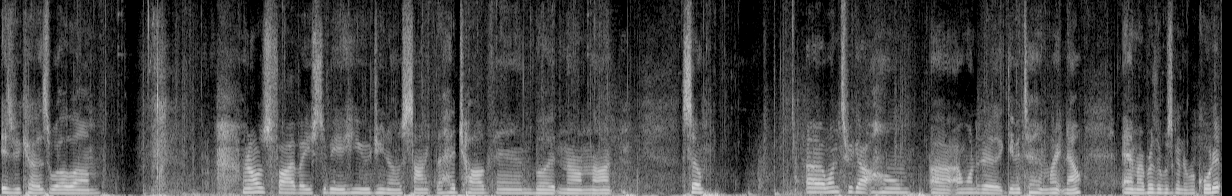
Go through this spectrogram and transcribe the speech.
is because, well, um, when I was five, I used to be a huge, you know, Sonic the Hedgehog fan, but no, I'm not. So, uh, once we got home, uh, I wanted to give it to him right now, and my brother was going to record it.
